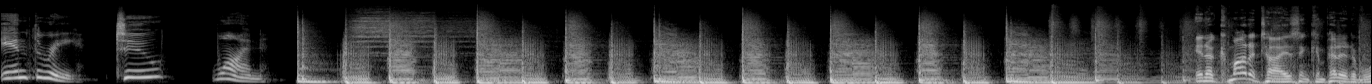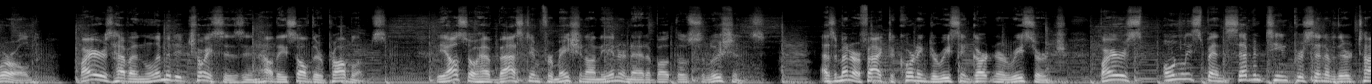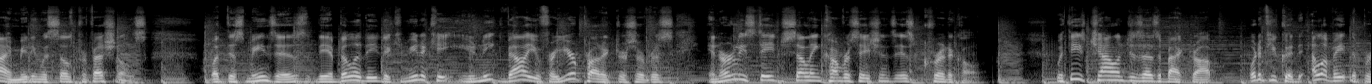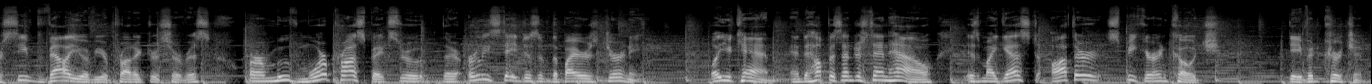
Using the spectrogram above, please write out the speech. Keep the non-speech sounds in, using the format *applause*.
In three, two, one. In a commoditized and competitive world, buyers have unlimited choices in how they solve their problems. They also have vast information on the internet about those solutions. As a matter of fact, according to recent Gartner research, buyers only spend 17% of their time meeting with sales professionals. What this means is the ability to communicate unique value for your product or service in early stage selling conversations is critical. With these challenges as a backdrop, what if you could elevate the perceived value of your product or service or move more prospects through the early stages of the buyer's journey? Well, you can. And to help us understand how is my guest, author, speaker, and coach, David Kurkjian.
